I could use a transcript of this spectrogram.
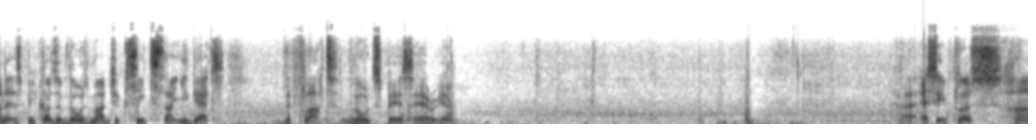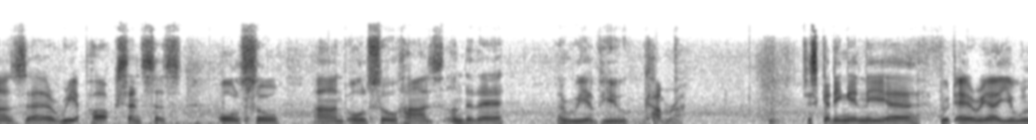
and it's because of those magic seats that you get the flat load space area. Uh, SE Plus has uh, rear park sensors also and also has under there a rear view camera. Just getting in the uh, boot area you will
